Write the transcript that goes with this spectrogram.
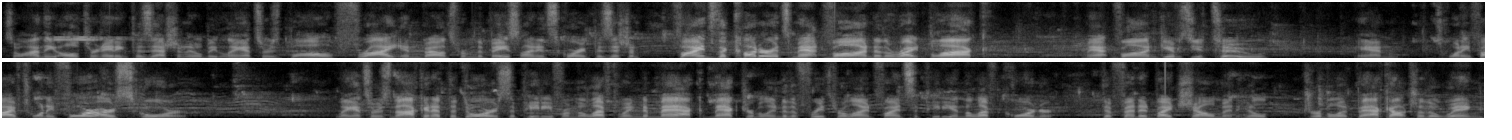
So on the alternating possession, it'll be Lancers ball. Fry inbounds from the baseline in scoring position. Finds the cutter. It's Matt Vaughn to the right block. Matt Vaughn gives you two. And 25 24 our score. Lancers knocking at the door. Sapiti from the left wing to Mack. Mack dribbling to the free throw line. Finds Sapiti in the left corner. Defended by Chelman. He'll dribble it back out to the wing.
